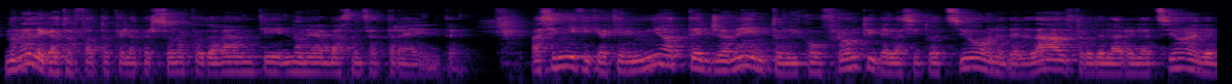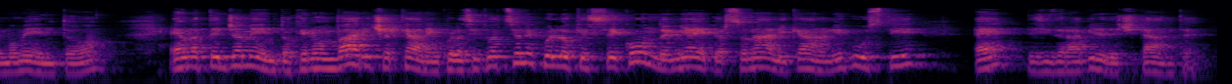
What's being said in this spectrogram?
non è legato al fatto che la persona che ho davanti non è abbastanza attraente, ma significa che il mio atteggiamento nei confronti della situazione, dell'altro, della relazione, del momento, è un atteggiamento che non va a ricercare in quella situazione quello che secondo i miei personali canoni e gusti è desiderabile ed eccitante.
